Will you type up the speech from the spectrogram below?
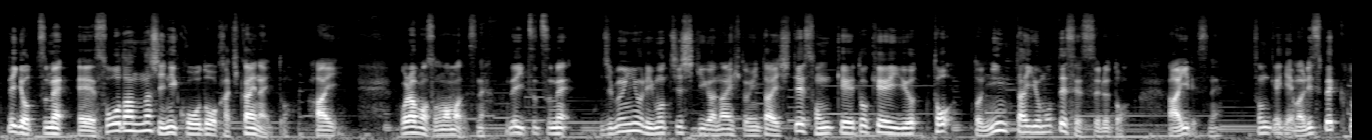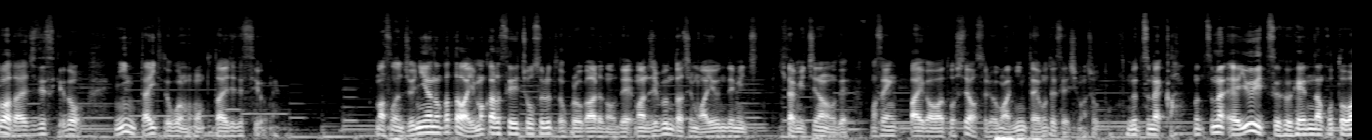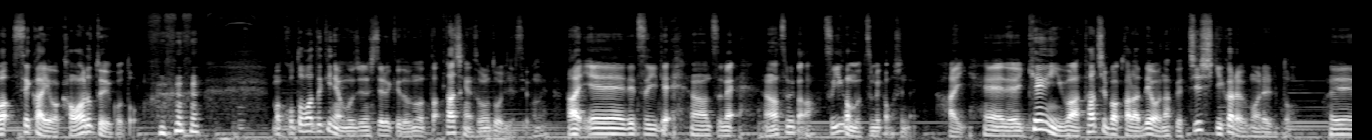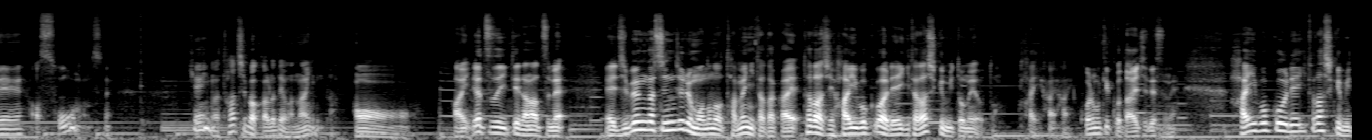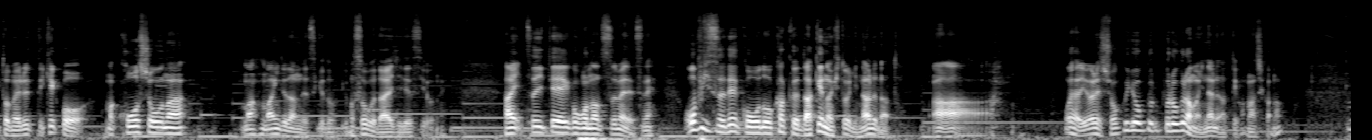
で、4つ目、えー相談なしに行動を書き換えないと。はい。これはもうそのままですね。で、5つ目、自分よりも知識がない人に対して尊敬と敬意とと忍耐を持って接すると。あ、いいですね。尊敬敬。まあ、リスペクトは大事ですけど、忍耐ってところも本当大事ですよね。まあ、そのジュニアの方は今から成長するところがあるので、まあ、自分たちも歩んできた道なので、まあ、先輩側としてはそれをまあ忍耐を持って制しましょうと。6つ目か。6つ目、え唯一不変なことは世界は変わるということ。まあ、言葉的には矛盾してるけど、まあ確かにその通りですよね。はい、えー、で、続いて、7つ目。7つ目かな次が6つ目かもしれない。はい。えーで、権威は立場からではなく知識から生まれると。へえ、あ、そうなんですね。権威は立場からではないんだ。あはい。で、続いて7つ目、えー自分が信じるもののために戦え、ただし敗北は礼儀正しく認めようと。はいはいはい。これも結構大事ですね。敗北を礼儀正しく認めるって結構、まあ、高尚な、ま、マインドなんですけど、すごく大事ですよね。はい。続いて9つ目ですね。オフィスでコードを書くだけの人になるなと。ああ。これはいわゆる職業プログラマーになるなっていう話かな。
